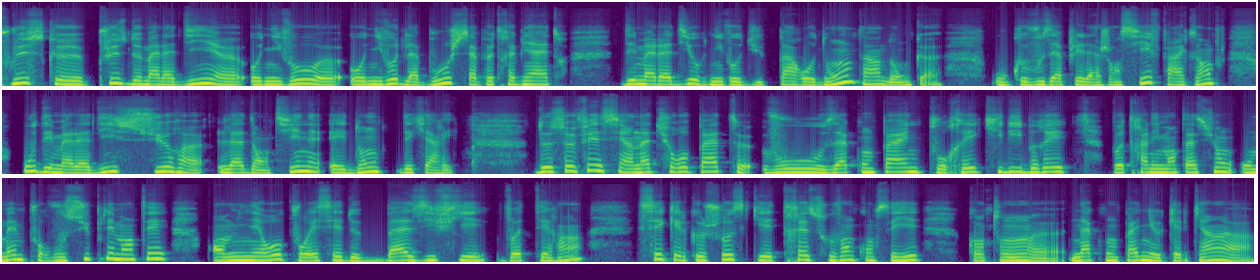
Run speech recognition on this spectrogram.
plus que plus de maladies euh, au niveau euh, au niveau de la bouche. Ça peut très bien être des maladies au niveau du parodonte, hein, donc euh, ou que vous appelez la gencive par exemple, ou des maladies sur la dentine et donc des caries. De ce fait, si un naturopathe vous accompagne pour rééquilibrer votre alimentation ou même pour vous supplémenter en minéraux pour essayer de basifier votre terrain, c'est quelque chose qui est très souvent conseillé quand on accompagne quelqu'un à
